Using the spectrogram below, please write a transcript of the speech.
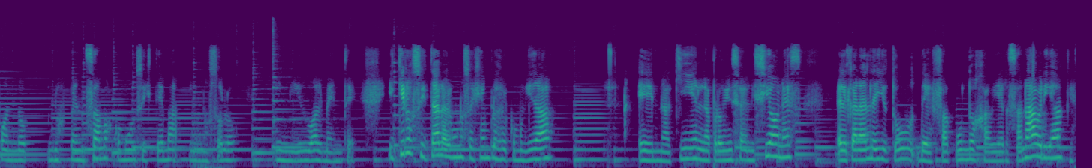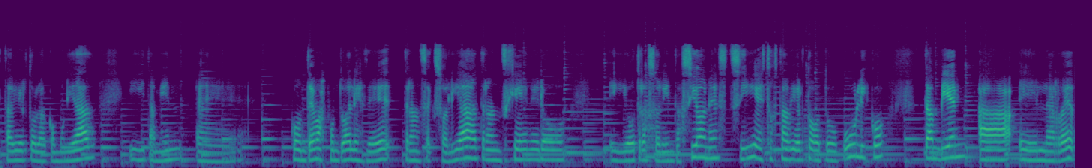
cuando nos pensamos como un sistema y no solo individualmente. Y quiero citar algunos ejemplos de comunidad en, aquí en la provincia de Misiones, el canal de YouTube de Facundo Javier Sanabria, que está abierto a la comunidad y también eh, con temas puntuales de transexualidad, transgénero y otras orientaciones. ¿sí? Esto está abierto a todo público. También a eh, la red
